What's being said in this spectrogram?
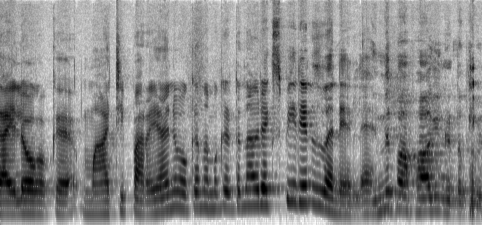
ഡയലോഗൊക്കെ മാറ്റി പറയാനും ഒക്കെ നമുക്ക് കിട്ടുന്ന ഒരു എക്സ്പീരിയൻസ് തന്നെയല്ലേ? ആ ഭാഗ്യം കിട്ടത്തില്ല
